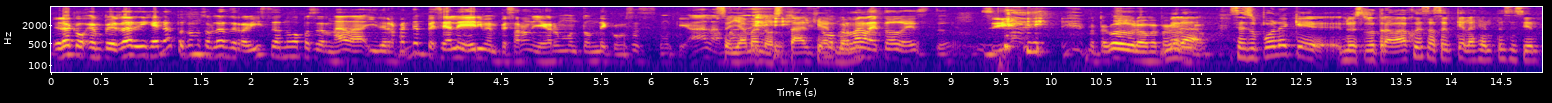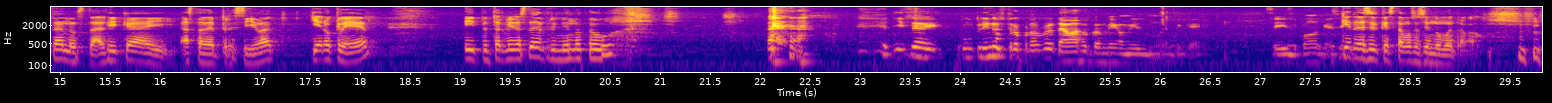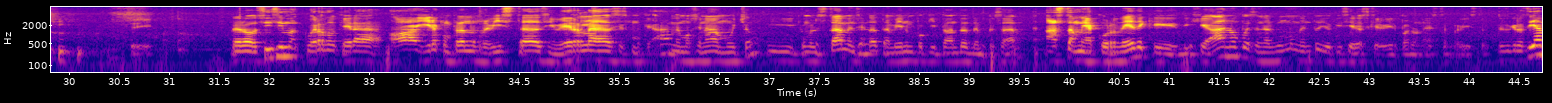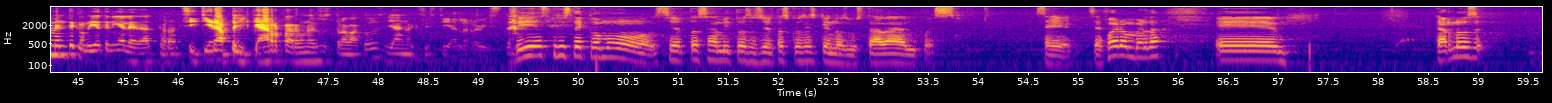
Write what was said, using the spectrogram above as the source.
era como empezar y dije, no, pues vamos a hablar de revistas, no va a pasar nada. Y de repente empecé a leer y me empezaron a llegar un montón de cosas. Es como que, ah, la Se llama nostalgia. No me acordaba de todo esto. Sí, me pegó duro, me pegó Mira, duro. se supone que nuestro trabajo es hacer que la gente se sienta nostálgica y hasta depresiva, quiero creer. Y te terminaste deprimiendo tú. Hice, cumplí nuestro propio trabajo conmigo mismo, así que... Sí, supongo que sí. Quiere decir que estamos haciendo un buen trabajo. Pero sí, sí me acuerdo que era ir a comprar las revistas y verlas. Y es como que ah, me emocionaba mucho. Y como les estaba mencionando también un poquito antes de empezar, hasta me acordé de que dije, ah, no, pues en algún momento yo quisiera escribir para una de estas revistas. Desgraciadamente, cuando ya tenía la edad para siquiera aplicar para uno de esos trabajos, ya no existía la revista. Sí, es triste como ciertos ámbitos o ciertas cosas que nos gustaban, pues se, se fueron, ¿verdad? Eh, Carlos,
